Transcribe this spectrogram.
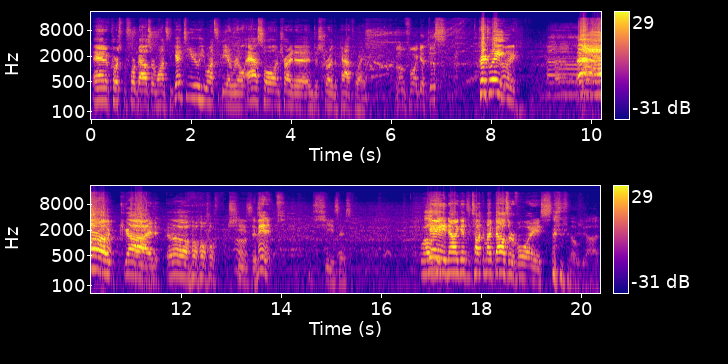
And of course, before Bowser wants to get to you, he wants to be a real asshole and try to and destroy the pathway. Well, before I get this, Quickly! Uh, Oy. Oh, oh God! Oh, oh Jesus! You made it. Jesus! Well, Yay! he- Now I get to talk in my Bowser voice. oh god.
